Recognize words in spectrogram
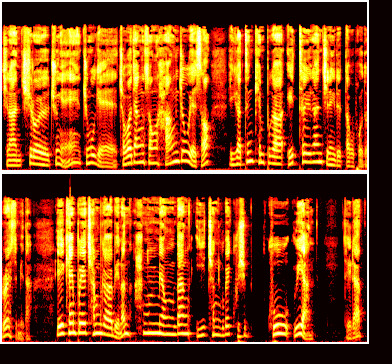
지난 7월 중에 중국의 저장성 항저우에서 이 같은 캠프가 이틀간 진행됐다고 보도를 했습니다. 이 캠프의 참가비는 한 명당 2,999위안, 대략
